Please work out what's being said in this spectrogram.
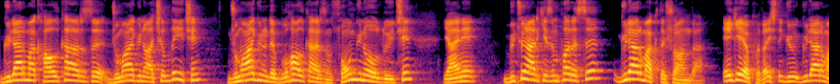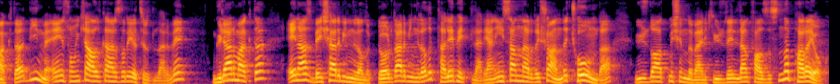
Gülermak halka arzı cuma günü açıldığı için cuma günü de bu halka arzın son günü olduğu için yani bütün herkesin parası Gülermak'ta şu anda. Ege Yapı'da işte Gü- Gülermak'ta değil mi? En sonki halka arzlara yatırdılar ve Gülermak'ta en az 5'er bin liralık, 4'er bin liralık talep ettiler. Yani insanlar da şu anda çoğunda %60'ında belki %50'den fazlasında para yok.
